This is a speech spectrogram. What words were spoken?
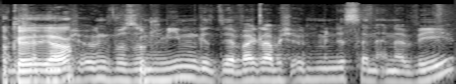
Und Okay, ich ja. nämlich irgendwo so ein Meme, der war, glaube ich, irgendein Minister in NRW.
